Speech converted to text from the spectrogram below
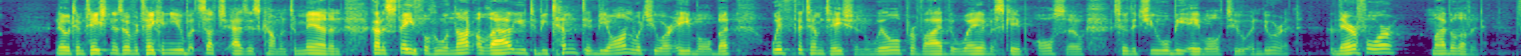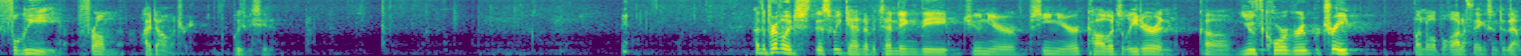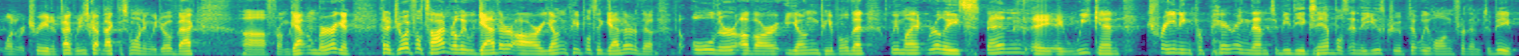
No temptation has overtaken you, but such as is common to man. And God is faithful, who will not allow you to be tempted beyond what you are able, but with the temptation will provide the way of escape also, so that you will be able to endure it. Therefore, my beloved, flee from idolatry. Please be seated. I had the privilege this weekend of attending the junior, senior college leader and uh, youth core group retreat. Bundle up a lot of things into that one retreat. In fact, we just got back this morning. We drove back uh, from Gatlinburg and had a joyful time. Really, we gather our young people together, the, the older of our young people, that we might really spend a, a weekend training, preparing them to be the examples in the youth group that we long for them to be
